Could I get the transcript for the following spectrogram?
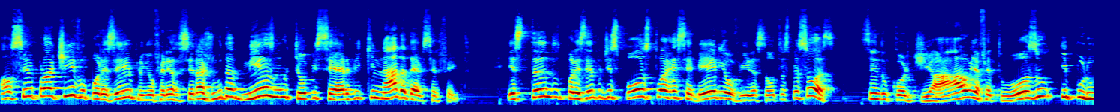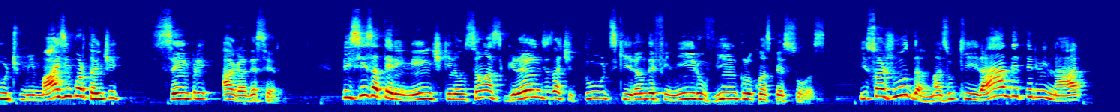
Ao ser proativo, por exemplo, em oferecer ajuda, mesmo que observe que nada deve ser feito. Estando, por exemplo, disposto a receber e ouvir as outras pessoas, sendo cordial e afetuoso e, por último e mais importante, sempre agradecer. Precisa ter em mente que não são as grandes atitudes que irão definir o vínculo com as pessoas. Isso ajuda, mas o que irá determinar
